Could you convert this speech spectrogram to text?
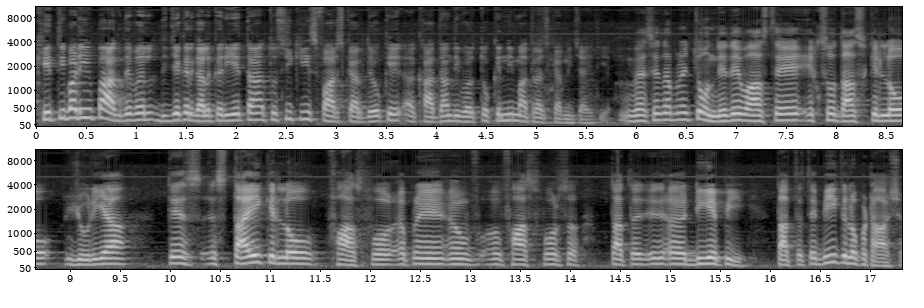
ਖੇਤੀਬਾੜੀ ਵਿਭਾਗ ਦੇ ਵੱਲ ਜੇਕਰ ਗੱਲ ਕਰੀਏ ਤਾਂ ਤੁਸੀਂ ਕੀ ਸਿਫਾਰਿਸ਼ ਕਰਦੇ ਹੋ ਕਿ ਖਾਦਾਂ ਦੀ ਵਰਤੋਂ ਕਿੰਨੀ ਮਾਤਰਾ 'ਚ ਕਰਨੀ ਚਾਹੀਦੀ ਹੈ? ਵੈਸੇ ਤਾਂ ਆਪਣੇ ਝੋਨੇ ਦੇ ਵਾਸਤੇ 110 ਕਿਲੋ ਯੂਰੀਆ ਤੇ ਸ- 27 ਕਿਲੋ ਫਾਸਫੋਰ ਆਪਣੇ ਫਾਸਫੋਰਸ ਤੱਤ ਡੀਏਪੀ ਤੱਤ ਤੇ 20 ਕਿਲੋ ਪੋਟਾਸ਼।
